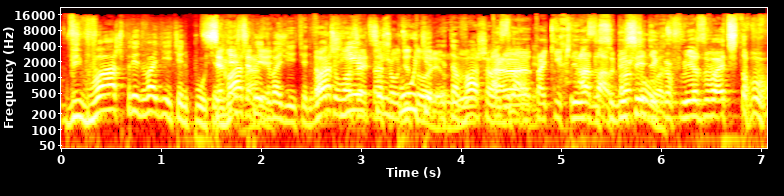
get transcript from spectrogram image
Ваш предводитель Путин, Сергей ваш Сергеевич, предводитель, ваш Ельцин, Путин, аудиторию. это Ну, ваша а Таких не надо Аслан, прошу собеседников мне звать, чтобы...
